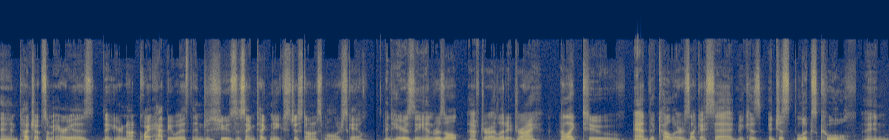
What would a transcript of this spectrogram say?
and touch up some areas that you're not quite happy with and just use the same techniques just on a smaller scale. And here's the end result after I let it dry. I like to add the colors, like I said, because it just looks cool. And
